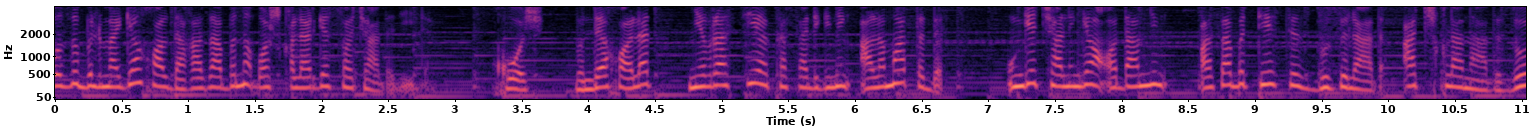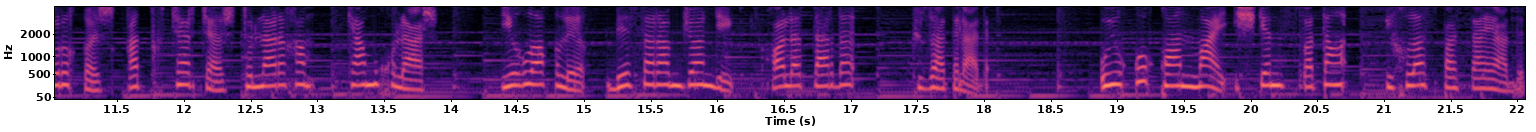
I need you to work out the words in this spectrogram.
o'zi bilmagan holda g'azabini boshqalarga sochadi deydi. Xo'sh bunday holat nevrostiya kasalligining alomatidir. Unga chalingan odamning asabi tez tez buziladi achchiqlanadi. Zo'riqish qattiq charchash tunlari ham kam uxlash yig'loqlik besaromjonlik holatlarda kuzatiladi. Uyqu qonmay ishga nisbatan ixlos pasayadi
